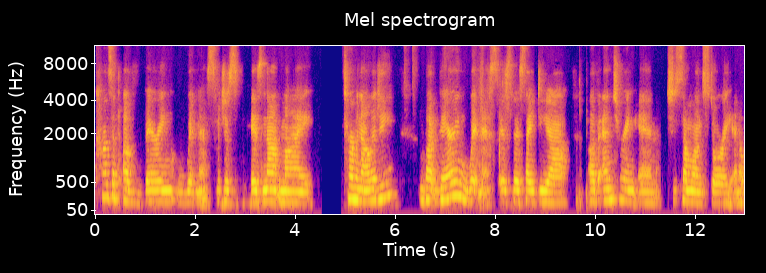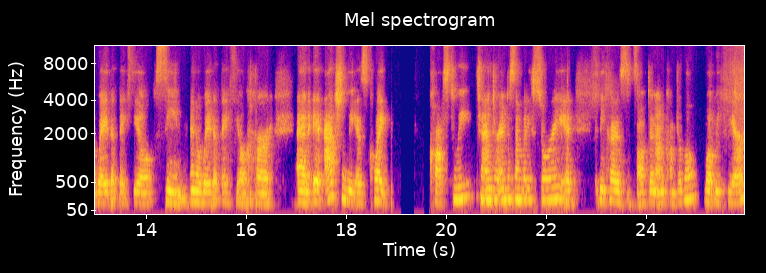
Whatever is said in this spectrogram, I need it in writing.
concept of bearing witness, which is is not my terminology, but bearing witness is this idea of entering in to someone's story in a way that they feel seen, in a way that they feel heard. And it actually is quite costly to enter into somebody's story. It because it's often uncomfortable what we hear.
